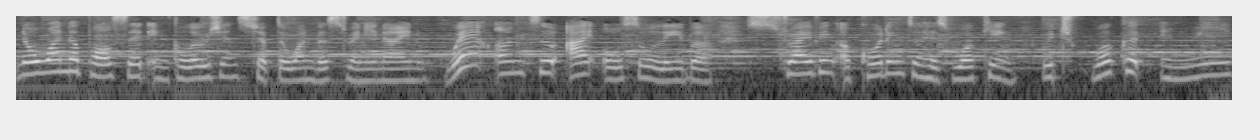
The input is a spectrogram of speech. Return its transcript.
No wonder Paul said in Colossians chapter 1 verse 29, Whereunto I also labor, striving according to his working, which worketh in me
